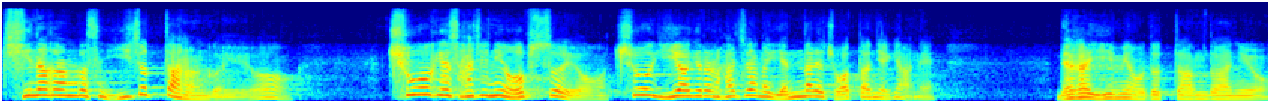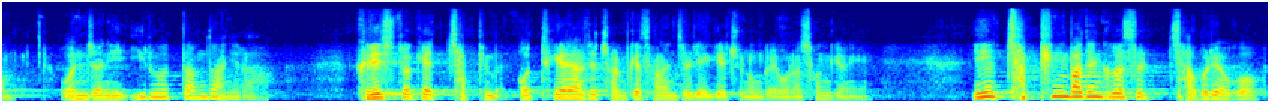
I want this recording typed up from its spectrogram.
지나간 것은 잊었다는 거예요. 추억의 사진이 없어요. 추억 이야기를 하지 않아 옛날에 좋았다는 얘기 안 해. 내가 이미 얻었다함도 아니요 온전히 이루었다함도 아니라 그리스도께 잡힌 어떻게 해야지 젊게 사는지를 얘기해 주는 거예요. 오늘 성경에 이 잡힌 받은 그것을 잡으려고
